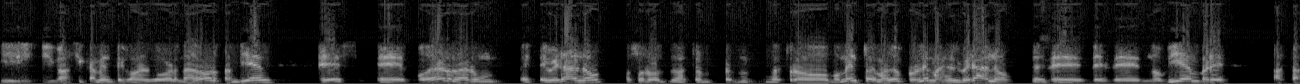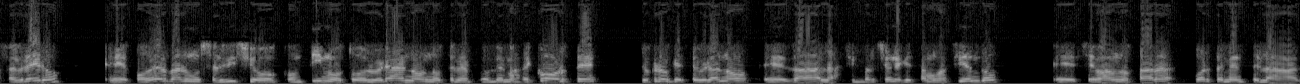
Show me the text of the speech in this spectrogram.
y, básicamente con el gobernador también es eh, poder dar un este verano. Nosotros nuestro nuestro momento de mayor problema es el verano desde desde noviembre hasta febrero eh, poder dar un servicio continuo todo el verano no tener problemas de corte yo creo que este verano eh, dadas las inversiones que estamos haciendo eh, se va a notar fuertemente la,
